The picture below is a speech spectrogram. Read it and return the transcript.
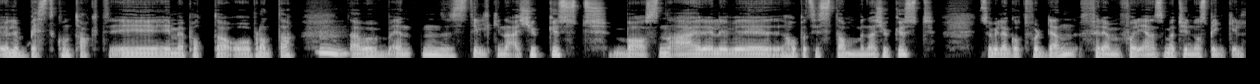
eller best kontakt i, med potta og planta. Mm. Der hvor enten stilkene er tjukkest, basen er, eller holdt på å si stammen er tjukkest, så ville jeg gått for den fremfor en som er tynn og spinkel.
